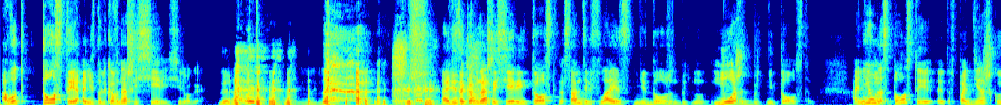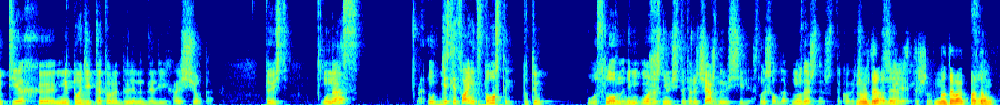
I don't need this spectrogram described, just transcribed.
А вот толстые, они только в нашей серии, Серега. Да. Они только в нашей серии толстые. На самом деле флайз не должен быть, ну, может быть не толстым. Они у нас толстые, это в поддержку тех э, методик, которые даны для их расчета. То есть у нас, ну, если фланец толстый, то ты условно не можешь не учитывать рычажные усилия. Слышал, да? Ну, знаешь, что такое рычажные ну, да, усилия? да, слышал. Ну, давай потом вот.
